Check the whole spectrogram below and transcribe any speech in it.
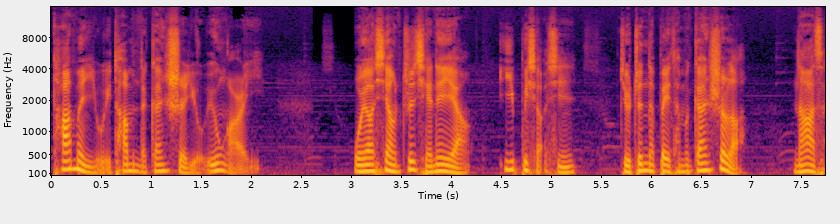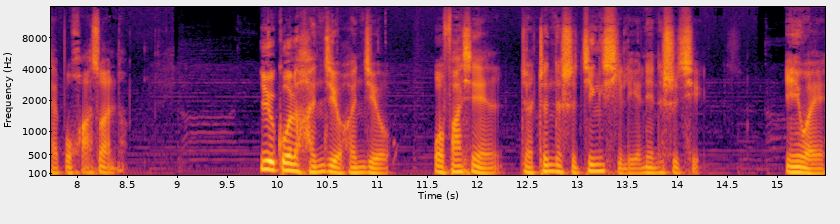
他们以为他们的干涉有用而已。我要像之前那样，一不小心。就真的被他们干涉了，那才不划算呢。又过了很久很久，我发现这真的是惊喜连连的事情，因为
